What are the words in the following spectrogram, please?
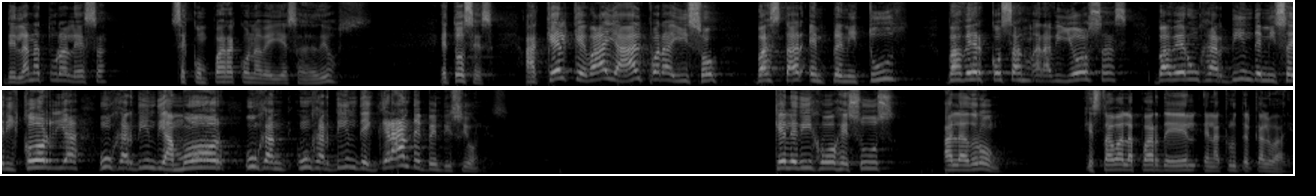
de la naturaleza se compara con la belleza de Dios. Entonces, aquel que vaya al paraíso va a estar en plenitud, va a ver cosas maravillosas, va a ver un jardín de misericordia, un jardín de amor, un jardín de grandes bendiciones. ¿Qué le dijo Jesús al ladrón que estaba a la par de él en la cruz del Calvario.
